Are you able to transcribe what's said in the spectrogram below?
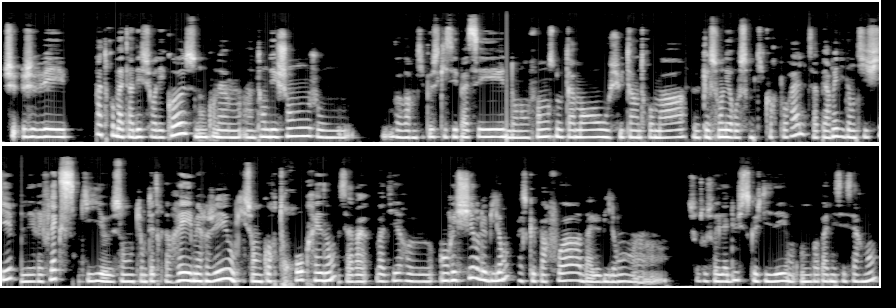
je, je vais pas trop m'attarder sur les causes, donc on a un, temps d'échange où on va voir un petit peu ce qui s'est passé dans l'enfance notamment ou suite à un trauma, euh, quels sont les ressentis corporels. Ça permet d'identifier les réflexes qui sont qui ont peut-être réémergé ou qui sont encore trop présents. Ça va va dire enrichir le bilan parce que parfois bah, le bilan surtout sur les adultes, ce que je disais, on ne voit pas nécessairement.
